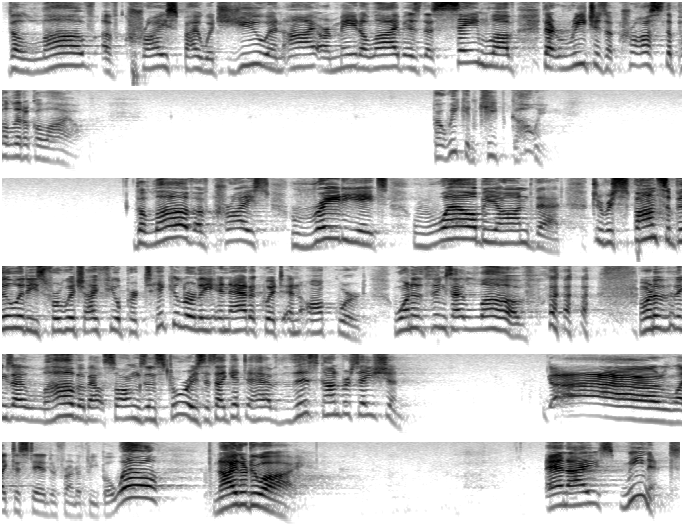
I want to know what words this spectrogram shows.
The love of Christ by which you and I are made alive is the same love that reaches across the political aisle. But we can keep going. The love of Christ radiates well beyond that to responsibilities for which I feel particularly inadequate and awkward. One of the things I love, one of the things I love about songs and stories is I get to have this conversation. Ah, I don't like to stand in front of people. Well, neither do I. And I mean it.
